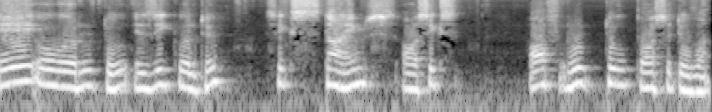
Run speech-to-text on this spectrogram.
A over root 2 is equal to 6 times or 6 of root 2 positive 1.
